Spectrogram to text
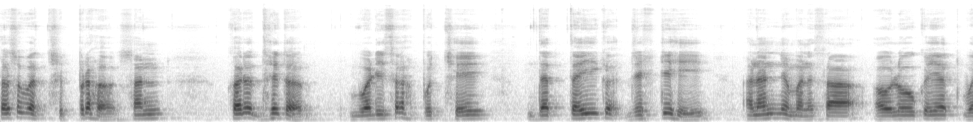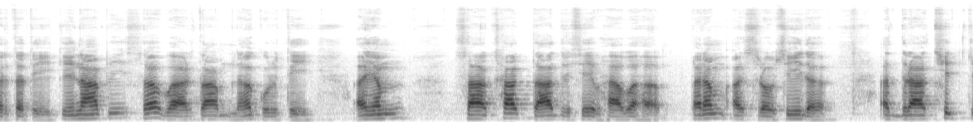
शशुवत्क्षिप्रः सन्। करधृतवडिसः पुच्छे, दत्तैकदृष्टिः अनन्यमनसा अवलोकयत् वर्तते। केनापि स न कुरुते। अयम साक्षात्दृशे भाव। परम अश्रौसीद अद्राक्षिच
